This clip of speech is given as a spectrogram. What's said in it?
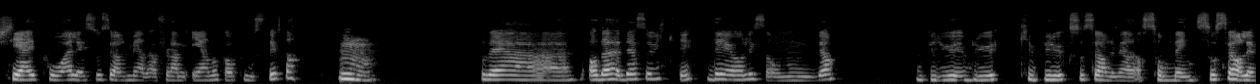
ser på eller sosiale medier for dem er noe positivt. da. Mm. Så det, ja, det, det er så viktig. Det er jo liksom, ja Bruk, bruk, bruk sosiale medier som den sosiale,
